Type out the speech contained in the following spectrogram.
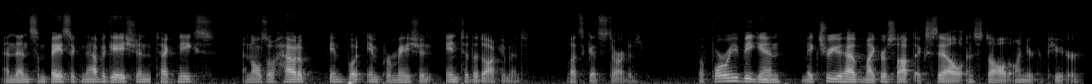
and then some basic navigation techniques and also how to input information into the document. Let's get started. Before we begin, make sure you have Microsoft Excel installed on your computer.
